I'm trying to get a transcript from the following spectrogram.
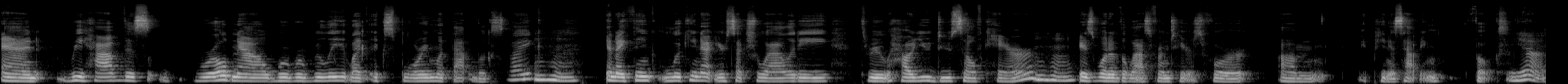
And we have this world now where we're really like exploring what that looks like. Mm-hmm. And I think looking at your sexuality through how you do self care Mm-hmm. is one of the last frontiers for um, penis having folks. Yeah.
